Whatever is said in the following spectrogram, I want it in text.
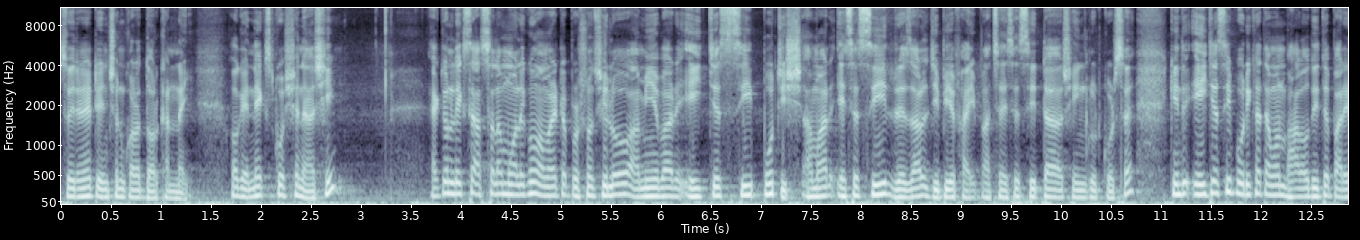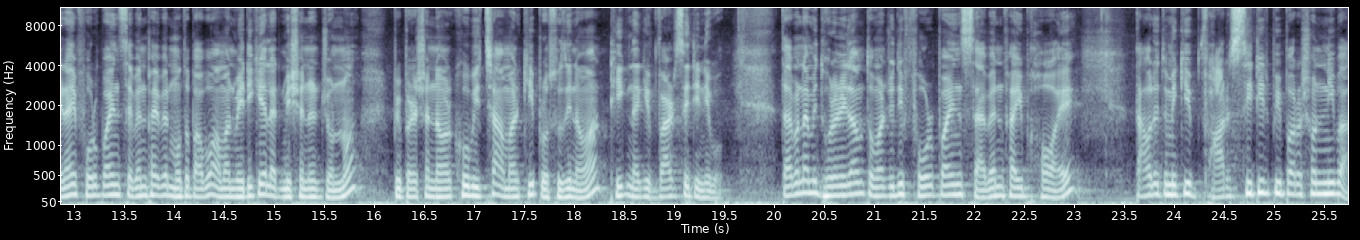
সো এটা নিয়ে টেনশন করার দরকার নাই। ওকে নেক্সট কোশ্চেনে আসি। একজন লিখছে, আসসালামু আলাইকুম, আমার একটা প্রশ্ন ছিল, আমি এবার এইচএসসি পঁচিশ, আমার এসএসসির রেজাল্ট জিপিএ ফাইভ আচ্ছা এসএসসিটা সে ইনক্লুড করছে, কিন্তু এইচএসসি পরীক্ষা তেমন ভালো দিতে পারি নাই ফোর পয়েন্ট সেভেন ফাইভের মতো পাবো, আমার মেডিকেল অ্যাডমিশনের জন্য প্রিপারেশন নেওয়ার খুব ইচ্ছা, আমার কি প্রস্তুতি নেওয়া, ঠিক নাকি ভার্সিটি নেব? তার মানে আমি ধরে নিলাম, তোমার যদি ফোর পয়েন্ট সেভেন ফাইভ হয় তাহলে তুমি কি ভার্সিটির প্রিপারেশন নিবা?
